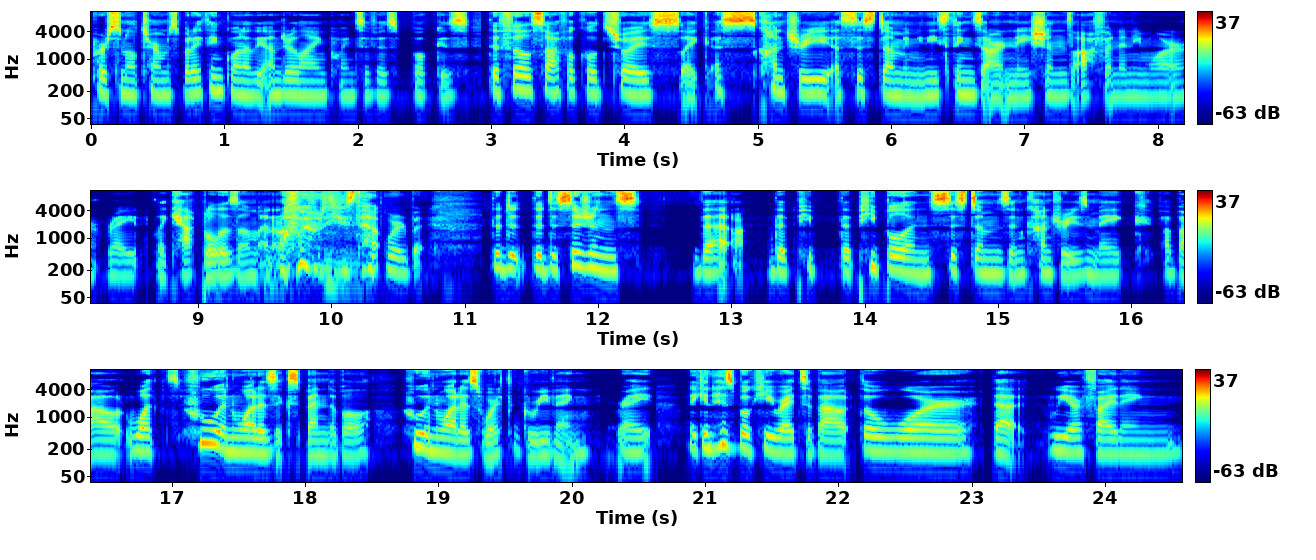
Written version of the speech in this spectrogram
personal terms, but I think one of the underlying points of his book is the philosophical choice, like a country, a system. I mean, these things aren't nations often anymore, right? Like capitalism. I don't know if I would use mm. that word, but the de- the decisions that the pe- the people and systems and countries make about what who and what is expendable, who and what is worth grieving, right? Like in his book, he writes about the war that we are fighting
